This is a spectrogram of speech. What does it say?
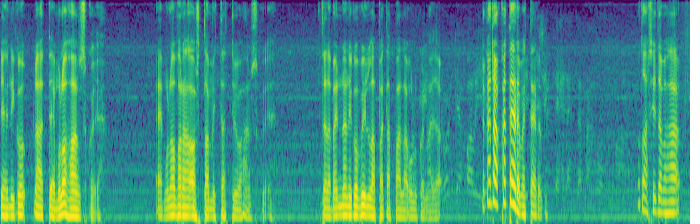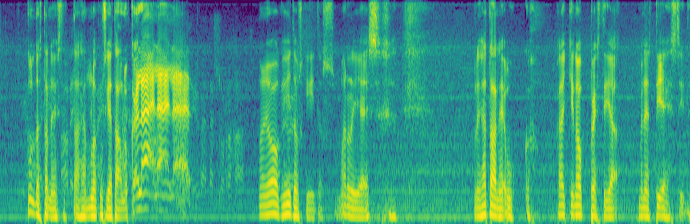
Ja niinku näette, mulla on hanskoja. Ei mulla ole varaa ostaa mitään työhanskuja. Täällä mennään niinku villapaita päällä ulkona ja... No kato, terve, terve. Ota siitä vähän kultaista nestettä. Tähän mulla kusia taulukka. Elä, elä, elä. No joo, kiitos, kiitos. Marjees. Oli hätäinen ukko. Kaikki nopeasti ja menet tiehes siitä.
